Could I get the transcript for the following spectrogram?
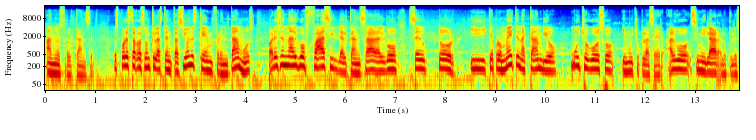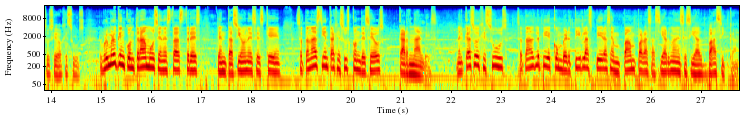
a nuestro alcance. Es por esta razón que las tentaciones que enfrentamos parecen algo fácil de alcanzar, algo seductor y que prometen a cambio mucho gozo y mucho placer, algo similar a lo que le sucedió a Jesús. Lo primero que encontramos en estas tres tentaciones es que Satanás tienta a Jesús con deseos carnales. En el caso de Jesús, Satanás le pide convertir las piedras en pan para saciar una necesidad básica,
